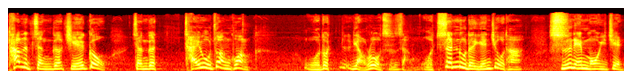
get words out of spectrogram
它的整个结构、整个财务状况，我都了若指掌。我深入的研究它，十年磨一剑，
